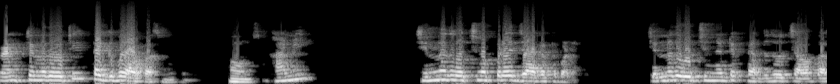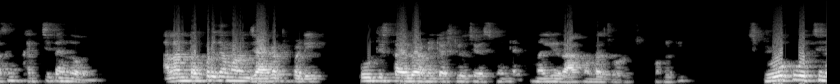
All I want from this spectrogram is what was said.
వెంట చిన్నది వచ్చి తగ్గిపోయే అవకాశం ఉంటుంది. అవును. కానీ చిన్నది వచ్చినప్పుడే జాగ్రత్త పడాలి. చిన్నది వచ్చిందంటే పెద్దది వచ్చే అవకాశం ఖచ్చితంగా ఉంది. అలాంటప్పుడుగా మనం జాగ్రత్త పడి పూర్తి స్థాయిలో అన్ని టెస్టులు చేసుకుంటే మళ్ళీ రాకుండా చూడొచ్చు. ఒకటి స్ట్రోక్ వచ్చిన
